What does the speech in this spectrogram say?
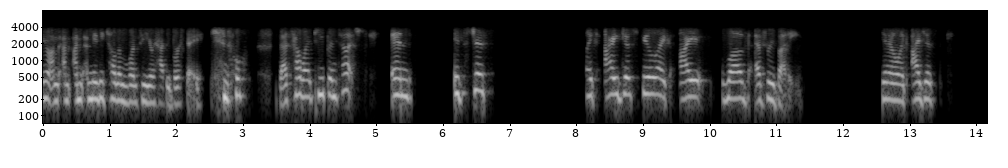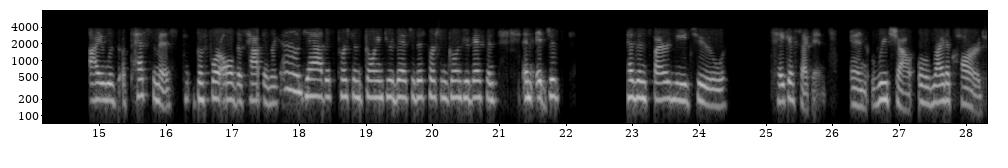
You know, I'm, I'm, I'm maybe tell them once a year happy birthday. You know, that's how I keep in touch, and it's just like I just feel like I love everybody. You know, like I just I was a pessimist before all this happened. Like, oh yeah, this person's going through this or this person's going through this, and and it just has inspired me to take a second and reach out or write a card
